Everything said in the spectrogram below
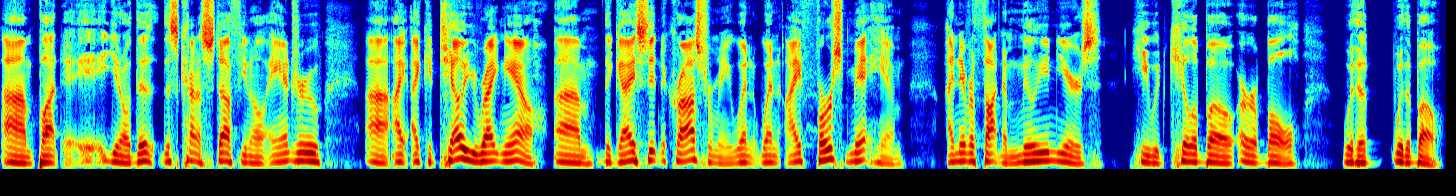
Um, but eh, you know this this kind of stuff. You know, Andrew, uh, I I could tell you right now, um, the guy sitting across from me when when I first met him, I never thought in a million years he would kill a bow or a bull with a with a bow.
